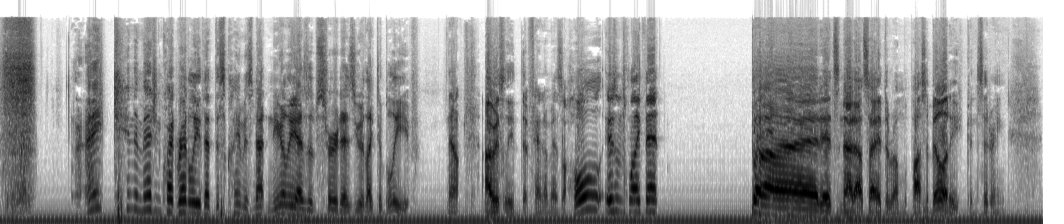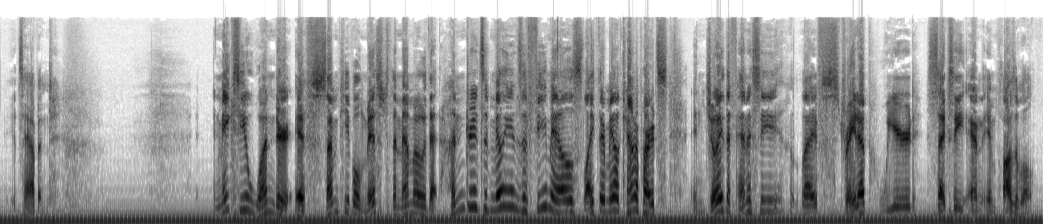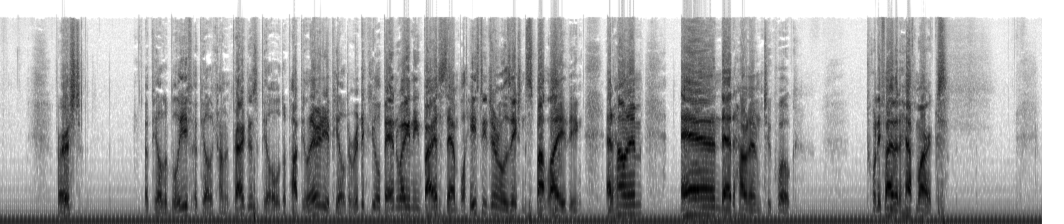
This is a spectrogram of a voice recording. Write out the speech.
I can imagine quite readily that this claim is not nearly as absurd as you would like to believe. Now, obviously, the fandom as a whole isn't like that, but it's not outside the realm of possibility, considering it's happened. It makes you wonder if some people missed the memo that hundreds of millions of females, like their male counterparts, enjoy the fantasy life straight up weird, sexy, and implausible. First, appeal to belief, appeal to common practice, appeal to popularity, appeal to ridicule, bandwagoning, bias sample, hasty generalization, spotlighting, ad hominem, and ad hominem to quote. 25 and a half marks.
